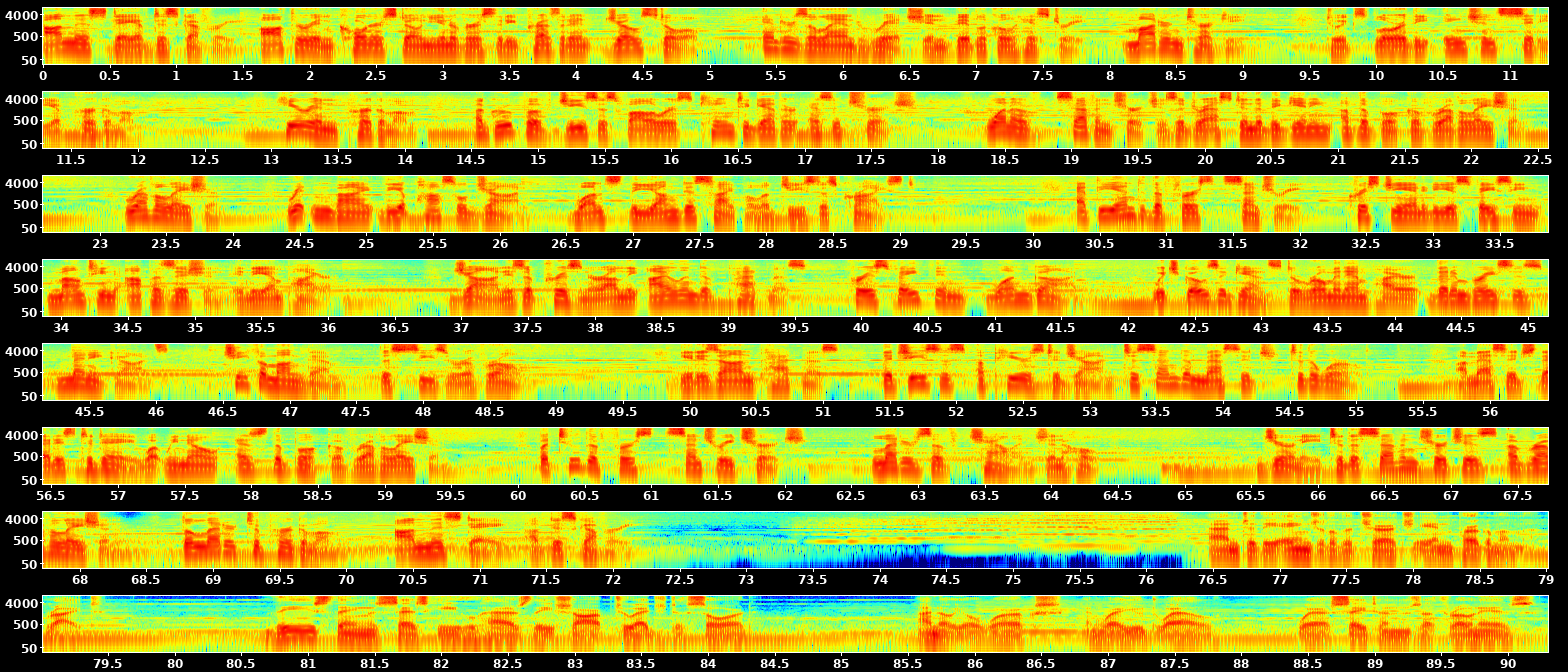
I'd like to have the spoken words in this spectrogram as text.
On this day of discovery, author and Cornerstone University President Joe Stowell enters a land rich in biblical history, modern Turkey, to explore the ancient city of Pergamum. Here in Pergamum, a group of Jesus followers came together as a church, one of seven churches addressed in the beginning of the book of Revelation. Revelation, written by the Apostle John, once the young disciple of Jesus Christ. At the end of the first century, Christianity is facing mounting opposition in the empire. John is a prisoner on the island of Patmos for his faith in one God, which goes against a Roman Empire that embraces many gods, chief among them the Caesar of Rome. It is on Patmos that Jesus appears to John to send a message to the world, a message that is today what we know as the book of Revelation, but to the first century church, letters of challenge and hope. Journey to the seven churches of Revelation, the letter to Pergamum, on this day of discovery. And to the angel of the church in Pergamum write, These things says he who has the sharp two-edged sword. I know your works, and where you dwell, where Satan's throne is.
